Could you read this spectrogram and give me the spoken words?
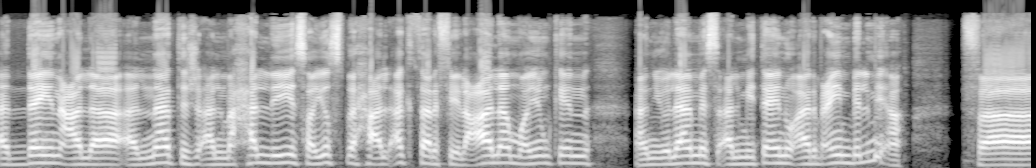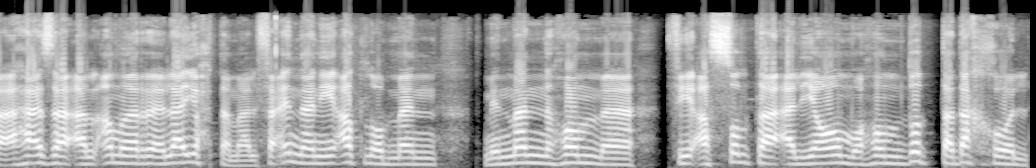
الدين على الناتج المحلي سيصبح الأكثر في العالم ويمكن أن يلامس ال 240% فهذا الأمر لا يحتمل فإنني أطلب من من من هم في السلطة اليوم وهم ضد تدخل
